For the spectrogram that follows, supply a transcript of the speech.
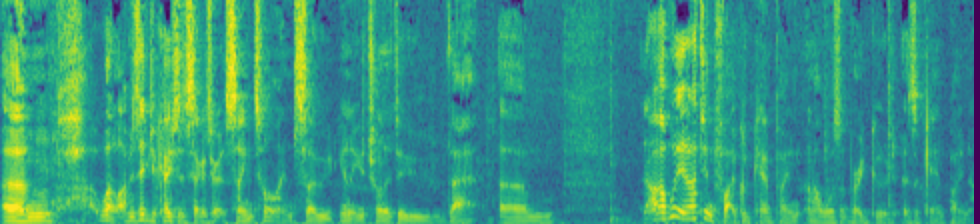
um, well, I was education secretary at the same time, so you know you're trying to do that. Um, I, I didn't fight a good campaign, and I wasn't very good as a campaigner.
